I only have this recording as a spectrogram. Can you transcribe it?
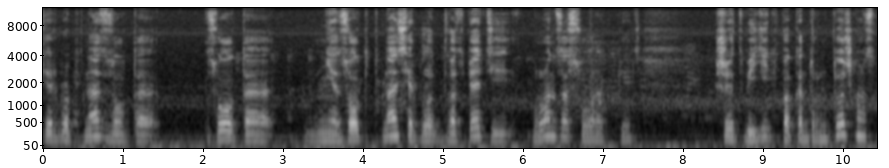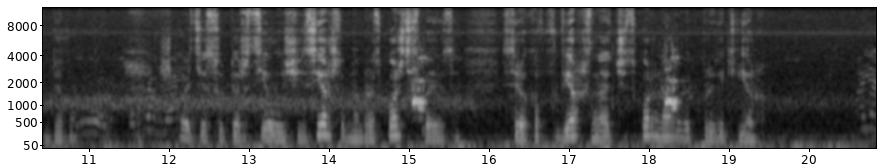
Серебро 15, золото... Золото... Нет, золото 15, серебро 25 и бронза 45. Shift бегите по контрольным точкам. Шкайте супер силующий сер, чтобы набрать скорость и. Стрелка вверх, значит скоро надо будет прыгать вверх. А я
